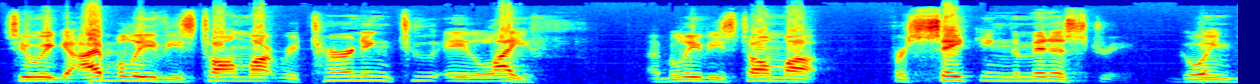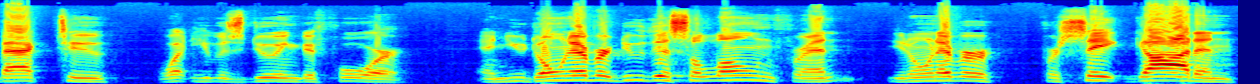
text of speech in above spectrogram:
See, we, I believe he's talking about returning to a life. I believe he's talking about forsaking the ministry, going back to what he was doing before. And you don't ever do this alone, friend. You don't ever forsake God and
